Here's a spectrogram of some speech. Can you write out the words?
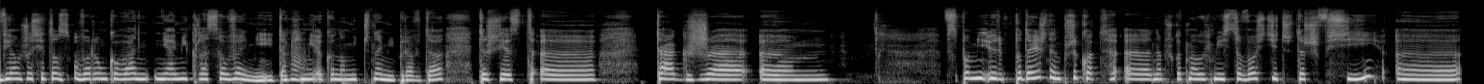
wiąże się to z uwarunkowaniami klasowymi i takimi Mhm. ekonomicznymi, prawda? Też jest e, tak, że wspomi- podajesz ten przykład e, na przykład małych miejscowości czy też wsi, e,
